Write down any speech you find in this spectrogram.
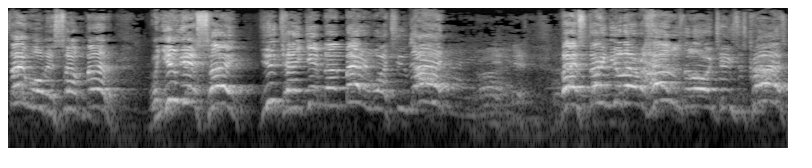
They wanted something better. When you get saved, you can't get nothing better than what you got. Best thing you'll ever have is the Lord Jesus Christ.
